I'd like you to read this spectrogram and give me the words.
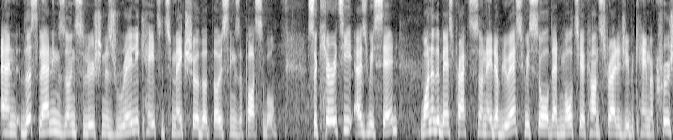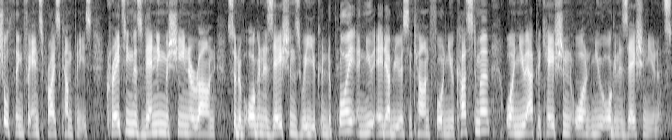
And this landing zone solution is really catered to make sure that those things are possible. Security, as we said, one of the best practices on AWS, we saw that multi-account strategy became a crucial thing for enterprise companies, creating this vending machine around sort of organizations where you can deploy a new AWS account for a new customer or a new application or new organization units.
